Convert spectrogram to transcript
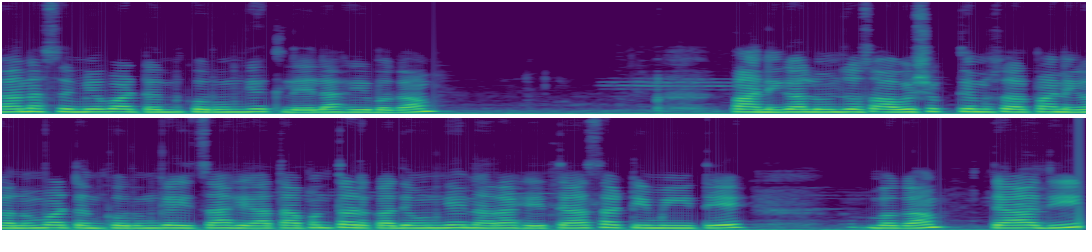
छान असं मी वाटण करून घेतलेलं आहे बघा. पाणी घालून जसं आवश्यकतेनुसार पाणी घालून वाटण करून घ्यायचं आहे. आता आपण तडका देऊन घेणार आहे. त्यासाठी मी इथे बघा त्याआधी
